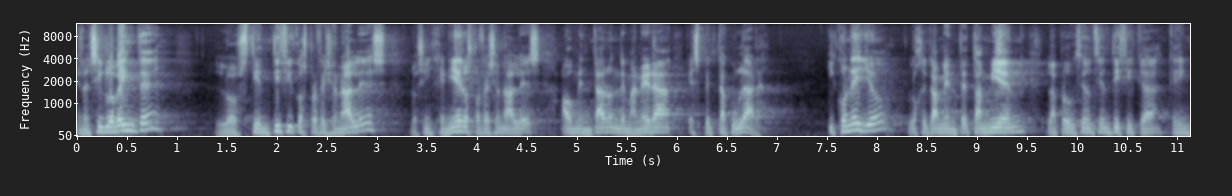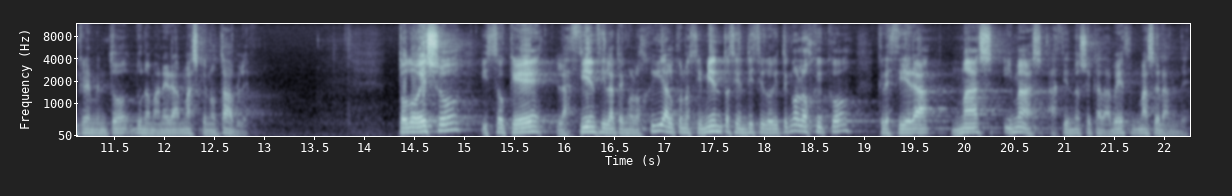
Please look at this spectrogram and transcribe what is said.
En el siglo XX los científicos profesionales, los ingenieros profesionales aumentaron de manera espectacular y con ello, lógicamente, también la producción científica que incrementó de una manera más que notable. Todo eso hizo que la ciencia y la tecnología, el conocimiento científico y tecnológico creciera más y más, haciéndose cada vez más grande.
